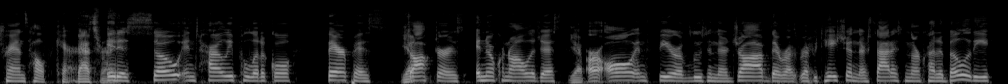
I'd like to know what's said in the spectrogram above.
trans healthcare. That's right. It is so entirely political. Therapists, Yep. doctors, endocrinologists Yep. are all in fear of losing their job, their re- right. reputation, their status, and their credibility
